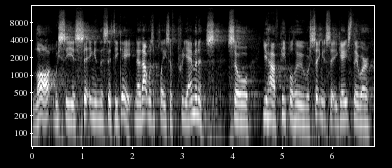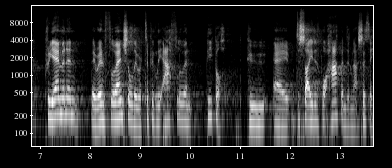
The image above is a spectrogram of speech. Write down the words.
Lot, we see, is sitting in the city gate. Now, that was a place of preeminence. So you have people who were sitting at city gates, they were preeminent, they were influential, they were typically affluent people who uh, decided what happened in that city.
